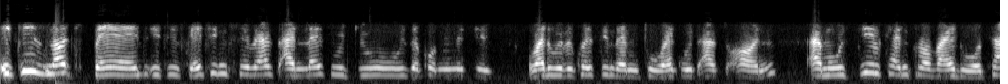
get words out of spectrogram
It is not bad. It is getting serious unless we do with the communities what we're requesting them to work with us on. Um, we still can provide water,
